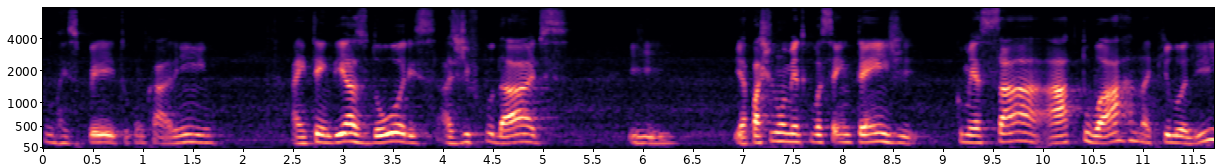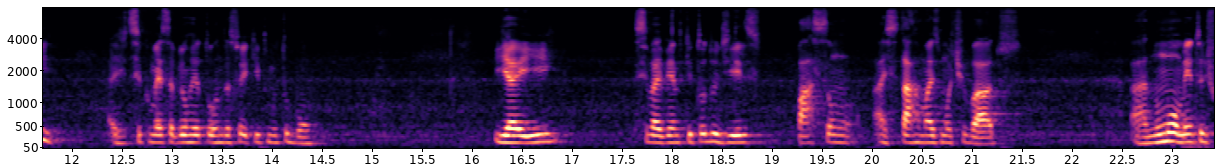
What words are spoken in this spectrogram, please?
com respeito, com carinho, a entender as dores, as dificuldades, e, e a partir do momento que você entende, começar a atuar naquilo ali, a gente se começa a ver um retorno da sua equipe muito bom. E aí você vai vendo que todo dia eles passam a estar mais motivados, ah, num momento de,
